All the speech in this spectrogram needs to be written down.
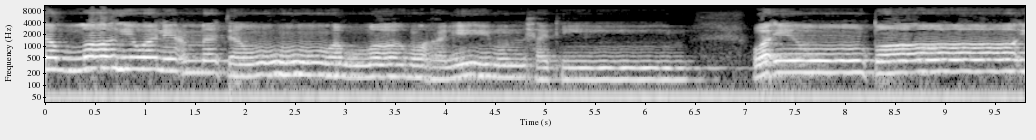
الله ونعمة والله عليم حكيم. وإن طائفتان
